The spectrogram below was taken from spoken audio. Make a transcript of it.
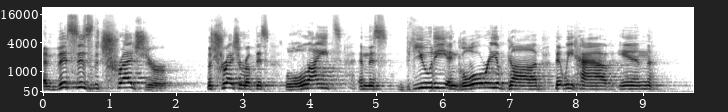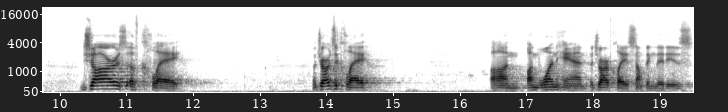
And this is the treasure, the treasure of this light and this beauty and glory of God that we have in jars of clay. Jars of clay, on, on one hand, a jar of clay is something that is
